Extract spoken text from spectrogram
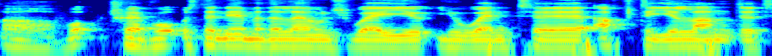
oh, what Trev, what was the name of the lounge where you you went uh, after you landed?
